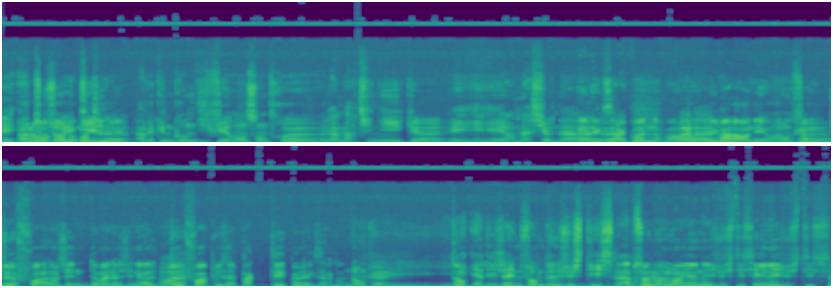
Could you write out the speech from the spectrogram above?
Et, Alors, toujours on continue. Euh, avec une grande différence entre euh, la Martinique euh, et, en national. Et l'Hexagone, voilà. oui, voilà, on est, on, nous sommes deux fois, de manière générale, deux fois plus impactés que l'Hexagone. Donc, il, Donc, il y a déjà une forme d'injustice là. Absolument, il y a une injustice et une injustice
